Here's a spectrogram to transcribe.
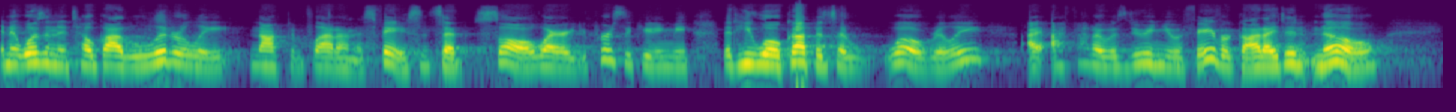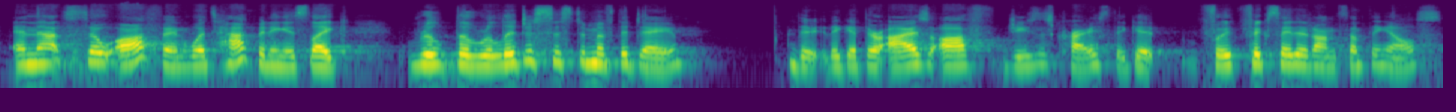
And it wasn't until God literally knocked him flat on his face and said, Saul, why are you persecuting me? that he woke up and said, Whoa, really? I, I thought I was doing you a favor, God. I didn't know. And that's so often what's happening is like re- the religious system of the day, they, they get their eyes off Jesus Christ, they get fixated on something else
